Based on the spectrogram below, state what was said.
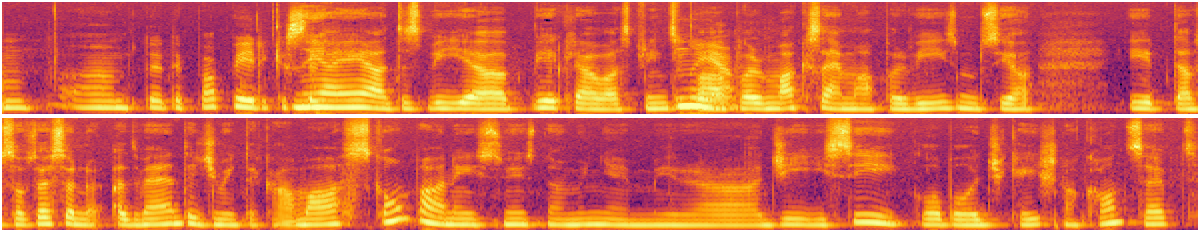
um, tie, tie papīri, kas Nu, jā, jā, tas bija iekļāvās principā Nu, jā. par maksājumā par vīzu. Mums jau ir tā Southwestern Advantage, tā kā māsas kompānijas. Viens no viņiem ir uh, GEC, Global Educational Concept,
